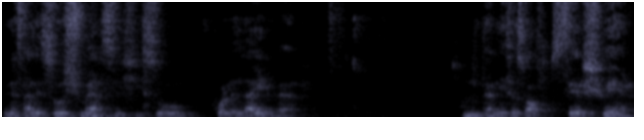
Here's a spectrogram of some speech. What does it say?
wenn es alles so schmerzlich ist, so voller Leid wird. Und dann ist es oft sehr schwer,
